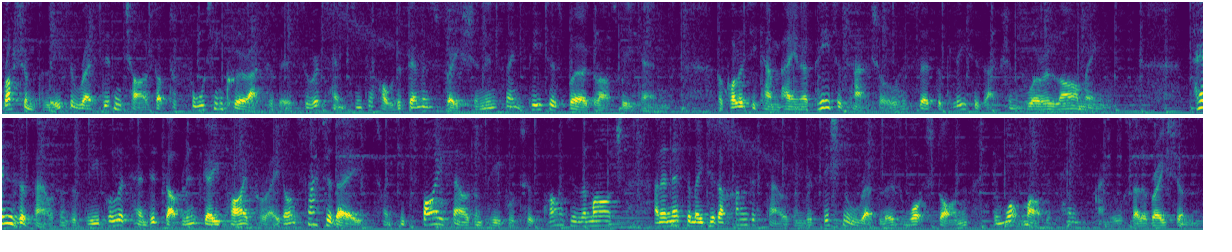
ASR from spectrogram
Russian police arrested and charged up to 14 queer activists who were attempting to hold a demonstration in St. Petersburg last weekend. Equality campaigner Peter Tatchell has said the police's actions were alarming. Tens of thousands of people attended Dublin's Gay Pride Parade on Saturday. 25,000 people took part in the march and an estimated 100,000 additional revellers watched on in what marked the 10th annual celebration.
